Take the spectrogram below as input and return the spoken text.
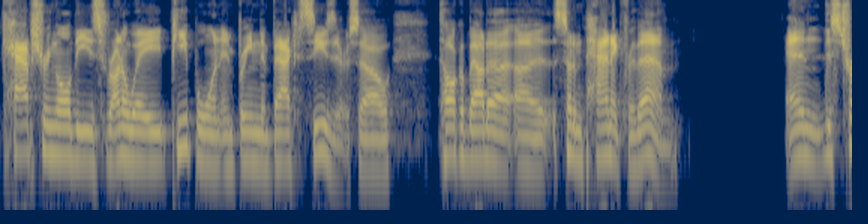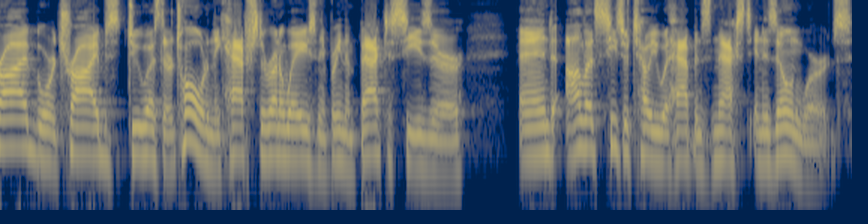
capturing all these runaway people and, and bringing them back to Caesar. So talk about a, a sudden panic for them. And this tribe or tribes do as they're told and they capture the runaways and they bring them back to Caesar. And I'll let Caesar tell you what happens next in his own words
